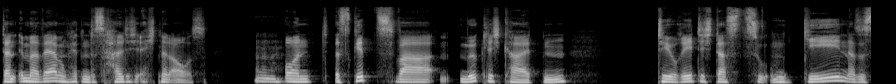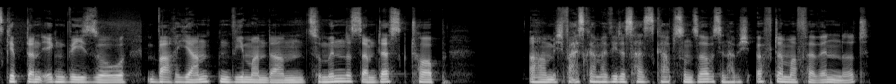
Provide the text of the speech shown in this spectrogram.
dann immer Werbung hätten, das halte ich echt nicht aus. Mhm. Und es gibt zwar Möglichkeiten, theoretisch das zu umgehen. Also es gibt dann irgendwie so Varianten, wie man dann zumindest am Desktop, ähm, ich weiß gar nicht mehr, wie das heißt, es gab so einen Service, den habe ich öfter mal verwendet,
